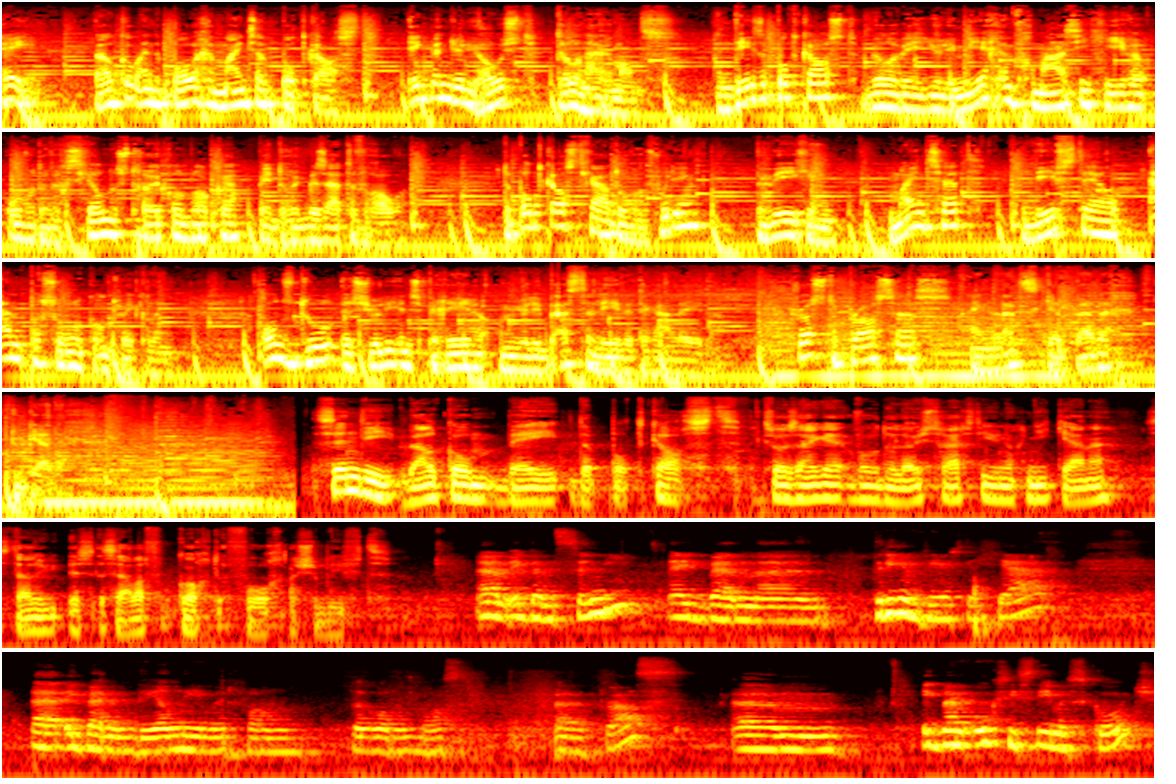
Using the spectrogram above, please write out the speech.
Hey, welkom in de Power Mindset Podcast. Ik ben jullie host Dylan Hermans. In deze podcast willen wij jullie meer informatie geven over de verschillende struikelblokken bij drukbezette vrouwen. De podcast gaat over voeding, beweging, mindset, leefstijl en persoonlijke ontwikkeling. Ons doel is jullie inspireren om jullie beste leven te gaan leiden. Trust the process and let's get better together. Cindy, welkom bij de podcast. Ik zou zeggen, voor de luisteraars die u nog niet kennen, stel u zelf kort voor, alsjeblieft. Um, ik ben Cindy, ik ben uh, 43 jaar. Uh, ik ben een deelnemer van de Women Master Class. Um, ik ben ook systemisch coach.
